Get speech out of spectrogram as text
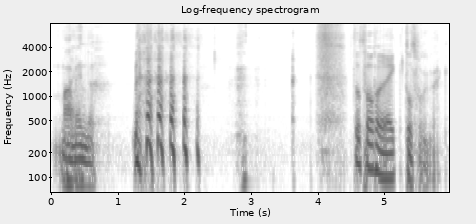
Maar Nee. minder. Tot volgende week. Tot volgende week.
